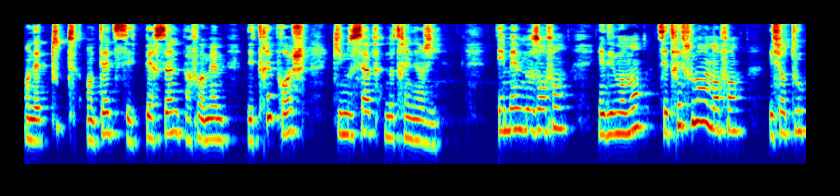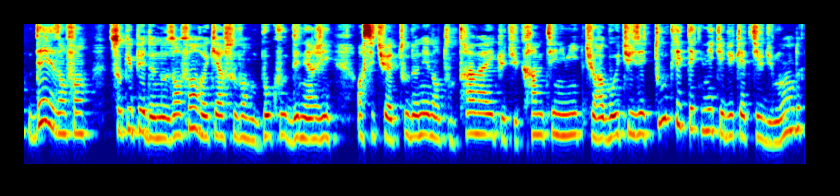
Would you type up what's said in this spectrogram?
On a toutes en tête ces personnes, parfois même des très proches, qui nous sapent notre énergie. Et même nos enfants. Il y a des moments, c'est très souvent un enfant. Et surtout, des enfants. S'occuper de nos enfants requiert souvent beaucoup d'énergie. Or, si tu as tout donné dans ton travail, que tu crames tes nuits, tu auras beau utiliser toutes les techniques éducatives du monde,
